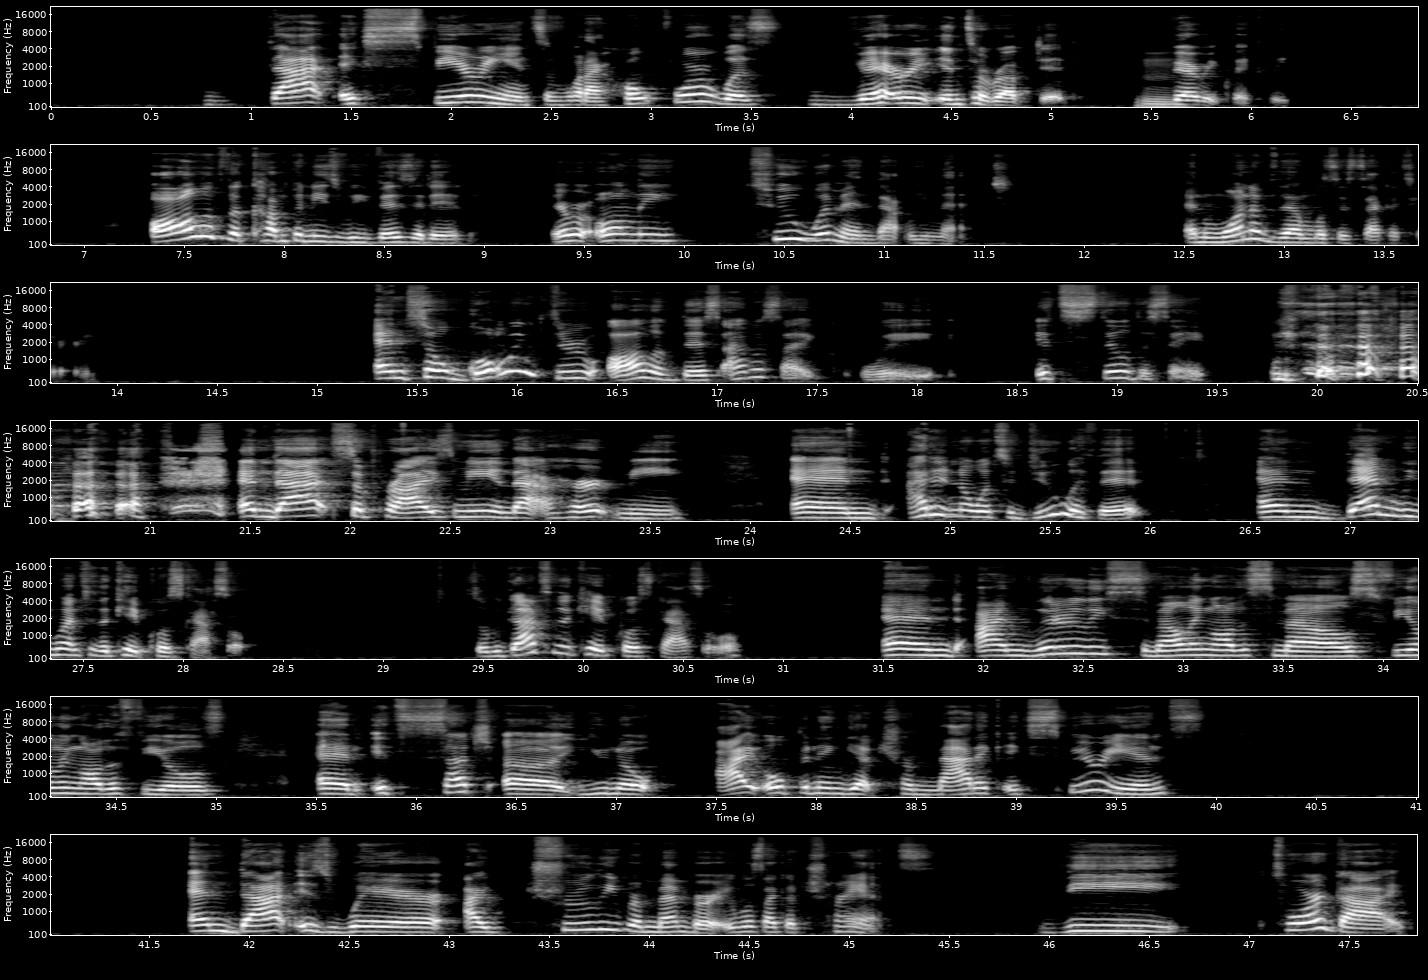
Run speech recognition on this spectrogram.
that experience of what I hoped for was very interrupted mm. very quickly. All of the companies we visited, there were only two women that we met, and one of them was a secretary. And so going through all of this, I was like, wait, it's still the same. and that surprised me and that hurt me. And I didn't know what to do with it. And then we went to the Cape Coast Castle. So we got to the Cape Coast Castle, and I'm literally smelling all the smells, feeling all the feels. And it's such a, you know, eye opening yet traumatic experience. And that is where I truly remember it was like a trance. The tour guide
